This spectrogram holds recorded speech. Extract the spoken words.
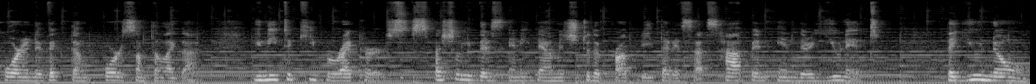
court and evict them or something like that. You need to keep records, especially if there's any damage to the property that has happened in their unit that you know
